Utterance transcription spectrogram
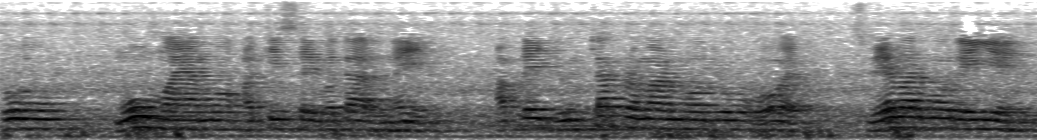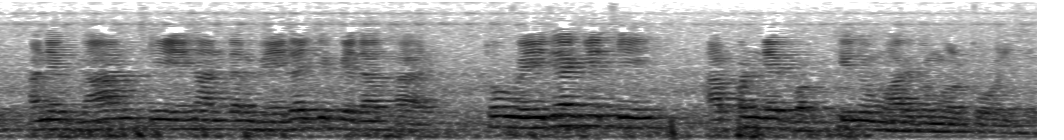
થોડું મોહ માયામાં અતિશય વધારે નહીં. આપણે જૂનતા પ્રમાણમાં જો હોય વ્યવહારમાં રહીએ અને જ્ઞાનથી એના અંદર વૈરાગ્ય પેદા થાય, તો વૈરાગ્યથી આપણને ભક્તિનો માર્ગ મળતો હોય છે.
